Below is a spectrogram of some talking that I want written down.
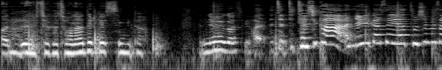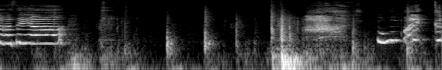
아, 네, 제가 전화드리겠습니다. 안녕히 가세요. 아, 제, 제시카, 안녕히 가세요. 조심해서 가세요. Oh my God!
